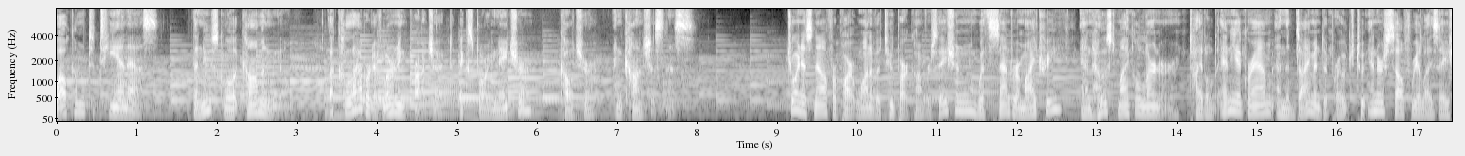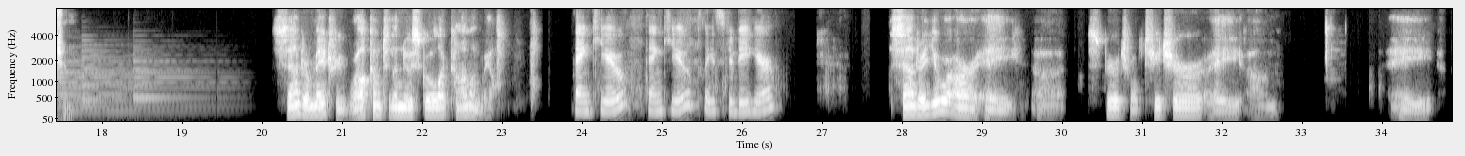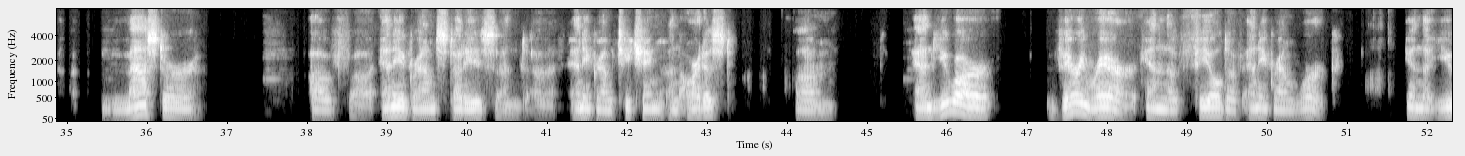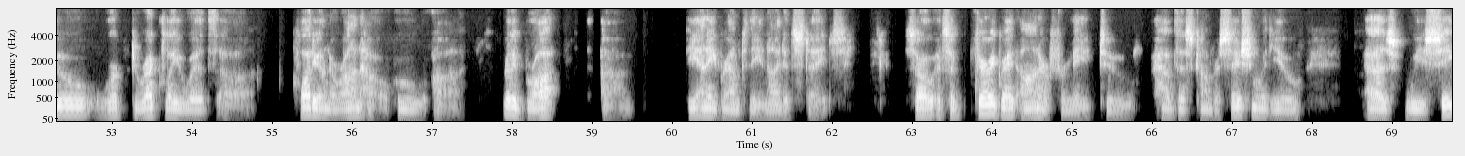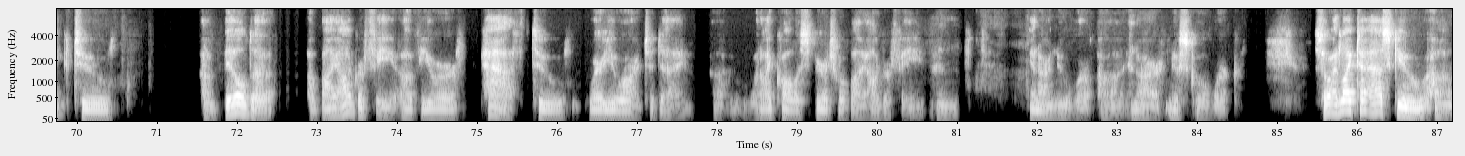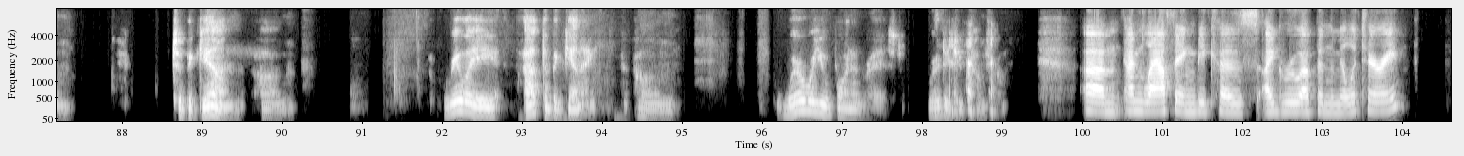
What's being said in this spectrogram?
Welcome to TNS, the new school at Commonweal, a collaborative learning project exploring nature, culture, and consciousness. Join us now for part one of a two part conversation with Sandra Maitri and host Michael Lerner, titled Enneagram and the Diamond Approach to Inner Self Realization. Sandra Maitri, welcome to the new school at Commonweal. Thank you. Thank you. Pleased to be here. Sandra, you are a uh, spiritual teacher, a um, a master of uh, Enneagram studies and uh, Enneagram teaching, an artist. Um, and you are very rare in the field of Enneagram work in that you work directly with uh, Claudio Naranjo, who uh, really brought um, the Enneagram to the United States. So it's a very great honor for me to have this conversation with you as we seek to uh, build a, a biography of your path to where you are today, uh, what I call a spiritual biography in, in our new work, uh, in our new school work. So I'd like to ask you um, to begin um, really at the beginning. Um, where were you born and raised? Where did you come from? Um, I'm laughing because I grew up in the military.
